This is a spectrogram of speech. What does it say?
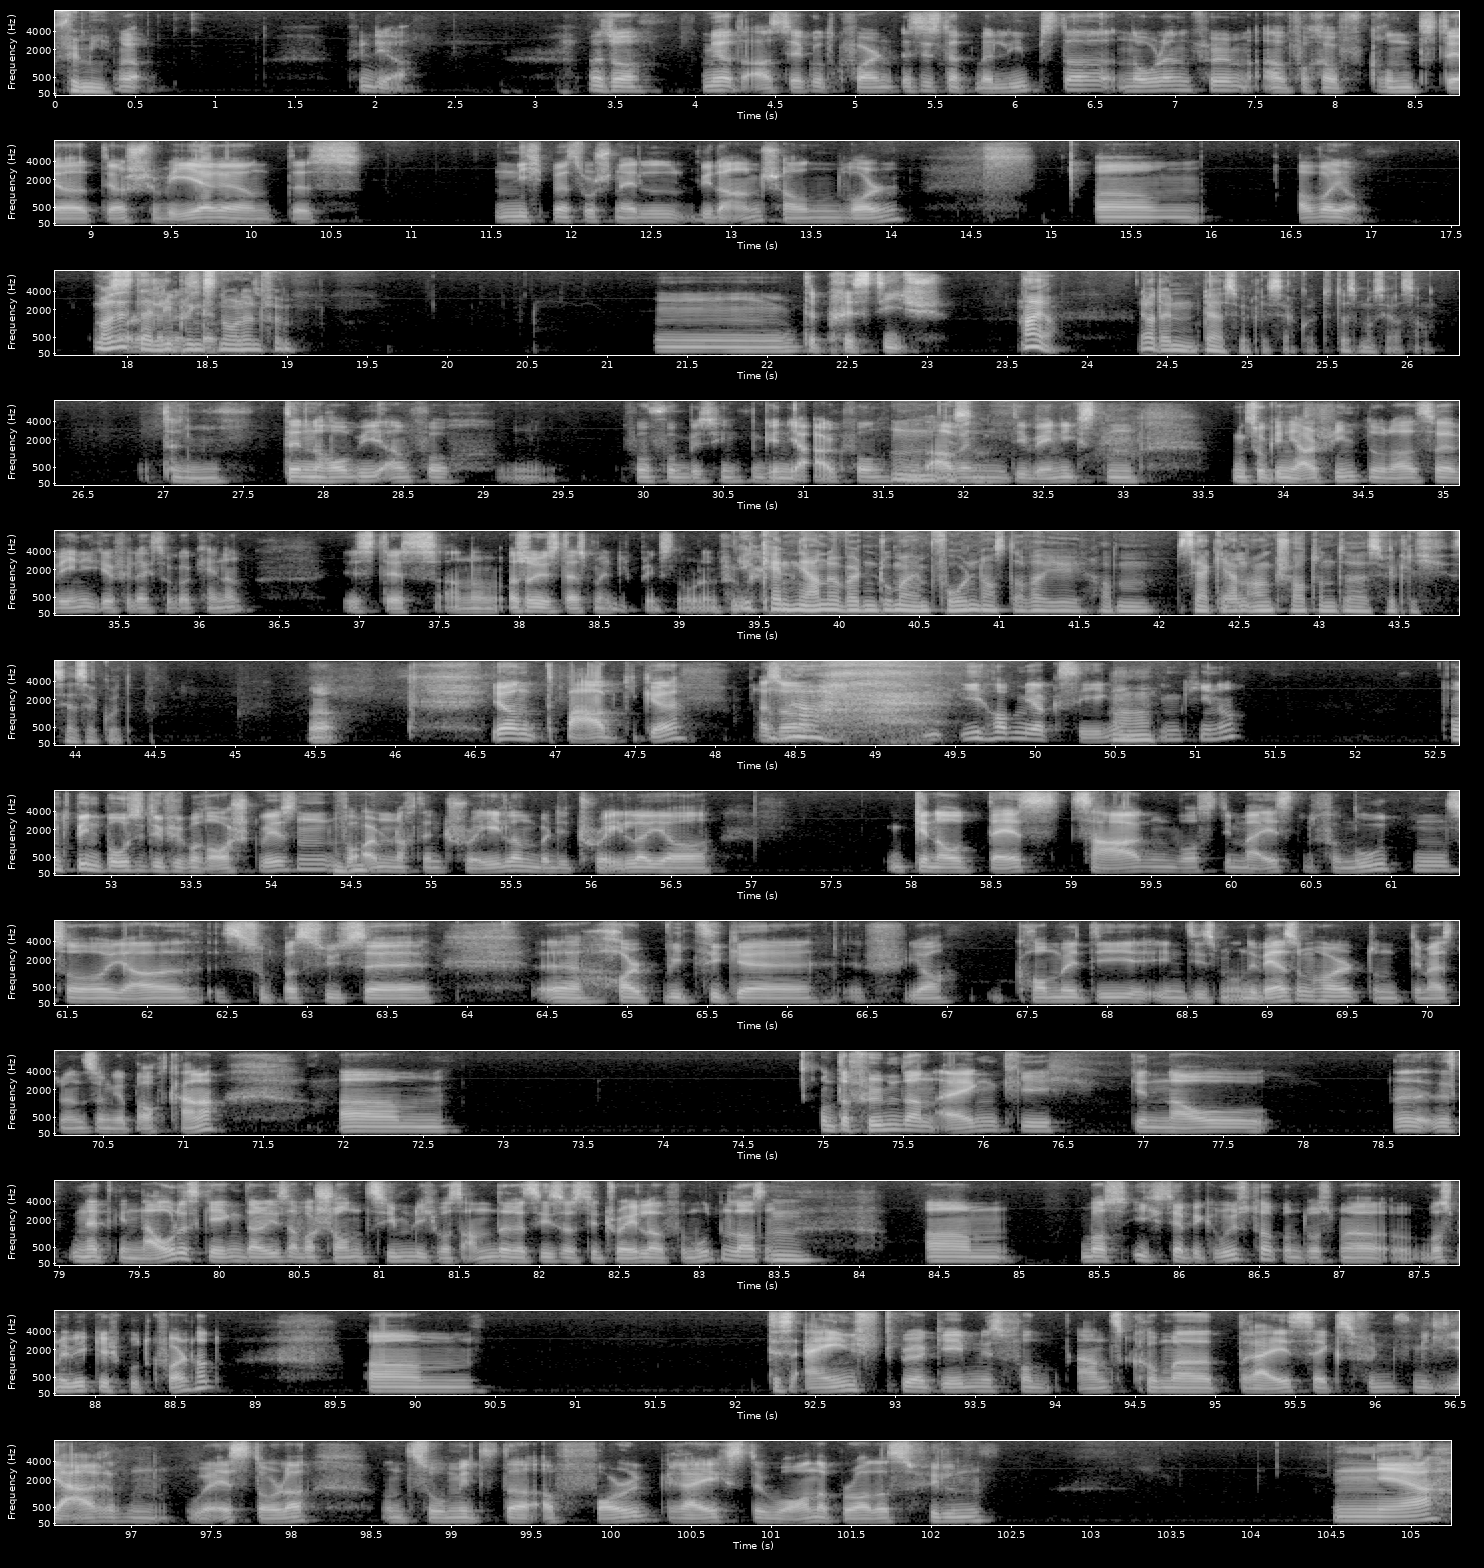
Für mich. Ja, finde ich auch. Also mir hat auch sehr gut gefallen. Es ist nicht mein liebster Nolan-Film, einfach aufgrund der, der Schwere und des nicht mehr so schnell wieder anschauen wollen. Ähm, aber ja. Was ist dein Lieblings-Nolan-Film? Mm, The Prestige. Ah ja. Ja, den, der ist wirklich sehr gut, das muss ich auch sagen. Den, den habe ich einfach von vorn bis hinten genial gefunden. Mm, und auch wenn die wenigsten so genial finden oder sehr wenige vielleicht sogar kennen, ist das, also ist das mein Lieblings-Nolan-Film. Ich kenne ihn ja nur, weil du mal empfohlen hast, aber ich habe ihn sehr gern ja. angeschaut und er ist wirklich sehr, sehr gut. Ja. Ja, und Barbie, gell? Also. Ja, ich, ich habe ihn ja gesehen mhm. im Kino und bin positiv überrascht gewesen, mhm. vor allem nach den Trailern, weil die Trailer ja genau das sagen, was die meisten vermuten. So, ja, super süße, äh, halbwitzige, ja, Comedy in diesem Universum halt. Und die meisten werden sagen, ihr braucht keiner. Ähm, und der Film dann eigentlich genau, äh, nicht genau das Gegenteil ist, aber schon ziemlich was anderes ist, als die Trailer vermuten lassen. Mhm. Ähm, was ich sehr begrüßt habe und was mir, was mir wirklich gut gefallen hat. Ähm, das Einspielergebnis von 1,365 Milliarden US-Dollar und somit der erfolgreichste Warner Brothers Film. Ja,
